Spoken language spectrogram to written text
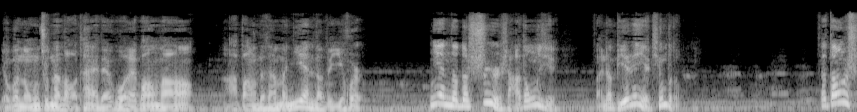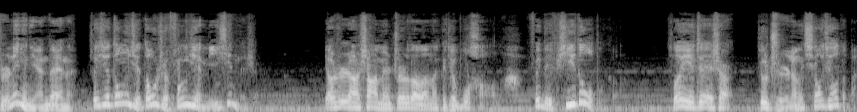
有个农村的老太太过来帮忙啊，帮着他们念叨了一会儿，念叨的是啥东西，反正别人也听不懂。在当时那个年代呢，这些东西都是封建迷信的事要是让上面知道了，那可就不好了，非得批斗不可。所以这事儿就只能悄悄的办。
